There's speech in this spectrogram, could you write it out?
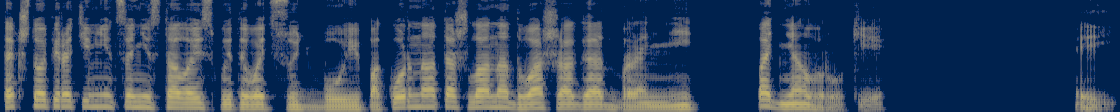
Так что оперативница не стала испытывать судьбу и покорно отошла на два шага от брони, подняв руки. «Эй,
